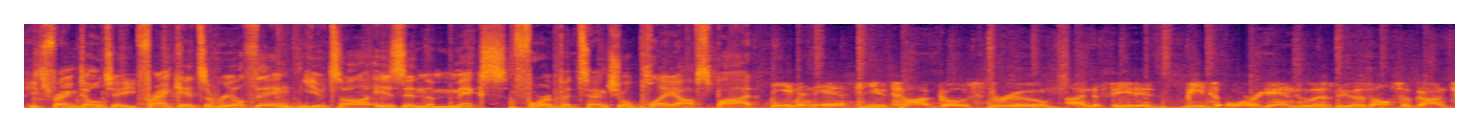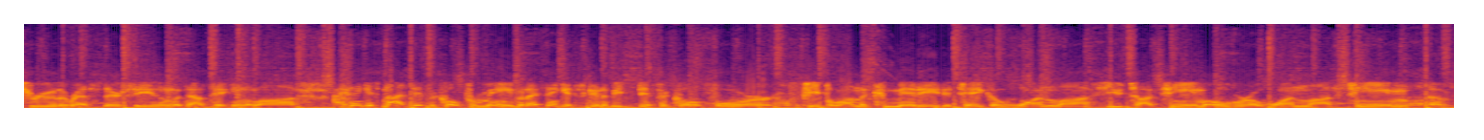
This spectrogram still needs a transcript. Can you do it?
He's Frank Dolce. Frank, it's a real thing. Utah is in the mix for a potential playoff spot. Even if Utah goes through undefeated, beats Oregon, who has, who has also gone through the rest of their season without taking a loss, I think it's not difficult for me, but I think it's going to be difficult for people on the committee to take a one loss Utah team over a one loss team of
